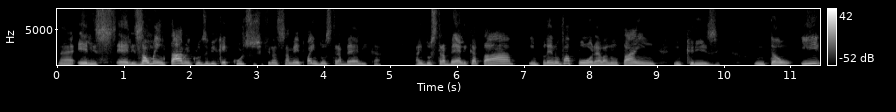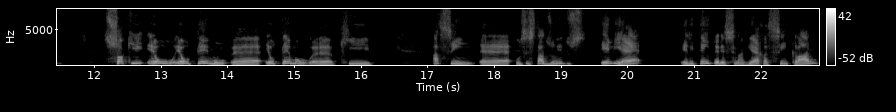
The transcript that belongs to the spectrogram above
Né? Eles, eles aumentaram, inclusive, recursos de financiamento para a indústria bélica. A indústria bélica está em pleno vapor, ela não está em, em crise. Então, e só que eu, eu temo, é, eu temo é, que assim, é, os Estados Unidos ele é, ele tem interesse na guerra, sim, claro.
